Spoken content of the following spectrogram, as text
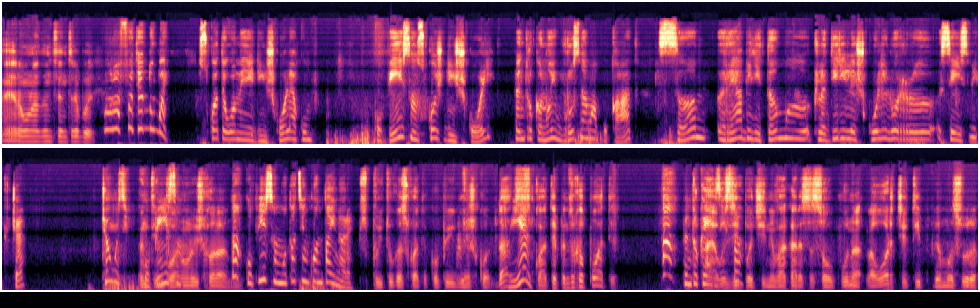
Aia era una dintre întrebări. Arafat e în Dubai. Scoate oamenii din școli acum. Copiii sunt scoși din școli pentru că noi brusc ne-am apucat să reabilităm uh, clădirile școlilor uh, seismic. Ce? Ce auzi? În Copiii timpul sunt... anului școlar. Da, nu? copiii sunt mutați în containere. Spui tu că scoate copiii din școli. Da, El. scoate pentru că poate. Pentru că Ai există... auzit pe cineva care să se opună la orice tip de măsură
